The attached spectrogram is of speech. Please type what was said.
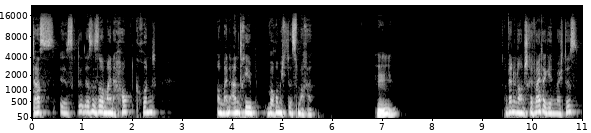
Das ist, das ist so mein Hauptgrund und mein Antrieb, warum ich das mache. Hm. Und wenn du noch einen Schritt weitergehen möchtest,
